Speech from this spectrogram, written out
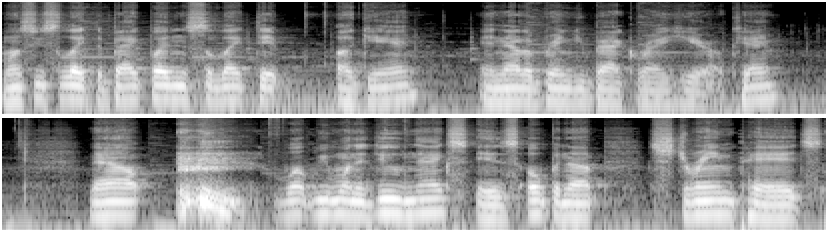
Once you select the back button select it again and that'll bring you back right here okay? Now what we want to do next is open up streampeds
